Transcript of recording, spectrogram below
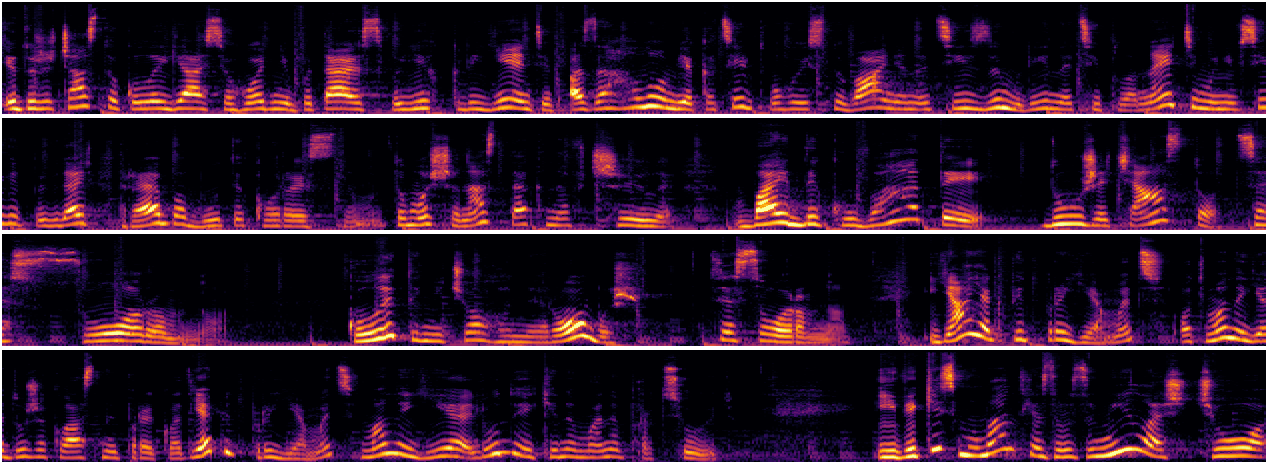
І дуже часто, коли я сьогодні питаю своїх клієнтів, а загалом яка ціль твого існування на цій землі, на цій планеті, мені всі відповідають, треба бути корисним, тому що нас так навчили. Байдикувати дуже часто це соромно. Коли ти нічого не робиш. Це соромно. І я, як підприємець, от в мене є дуже класний приклад. Я підприємець, в мене є люди, які на мене працюють. І в якийсь момент я зрозуміла, що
